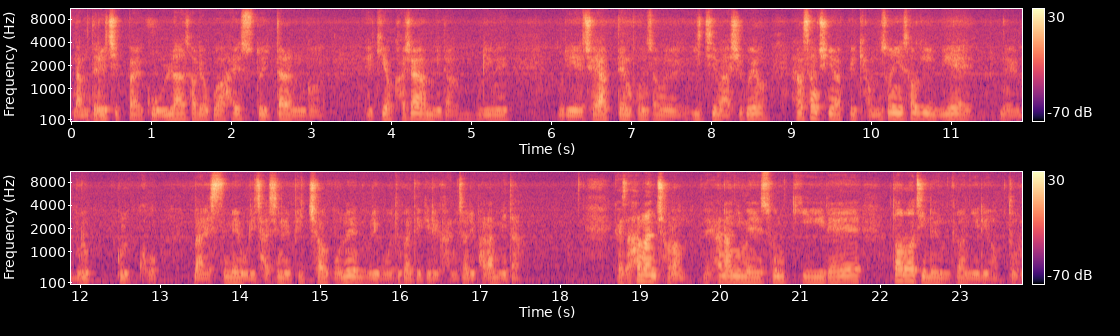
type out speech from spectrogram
남들을 짓밟고 올라서려고 할 수도 있다라는 거 네, 기억하셔야 합니다. 우리는 우리의 죄악된 본성을 잊지 마시고요. 항상 주님 앞에 겸손히 서기 위해 네, 무릎 꿇고 말씀에 우리 자신을 비춰보는 우리 모두가 되기를 간절히 바랍니다. 그래서 하만처럼 네, 하나님의 손길에 떨어지는 그런 일이 없도록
